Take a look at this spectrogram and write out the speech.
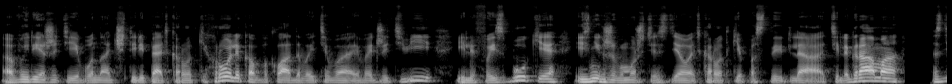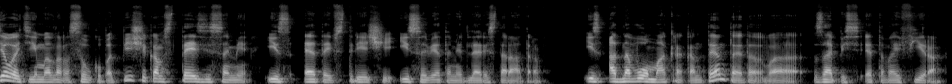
э, вы режете его на 4-5 коротких роликов, выкладываете в, IGTV или в Фейсбуке. Из них же вы можете сделать короткие посты для Телеграма. Сделайте email рассылку подписчикам с тезисами из этой встречи и советами для рестораторов. Из одного макроконтента, этого, запись этого эфира,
